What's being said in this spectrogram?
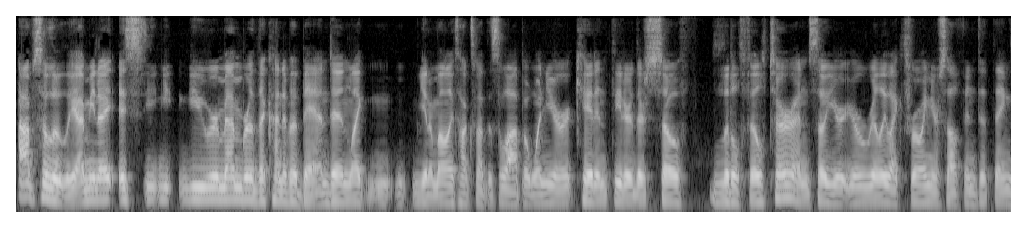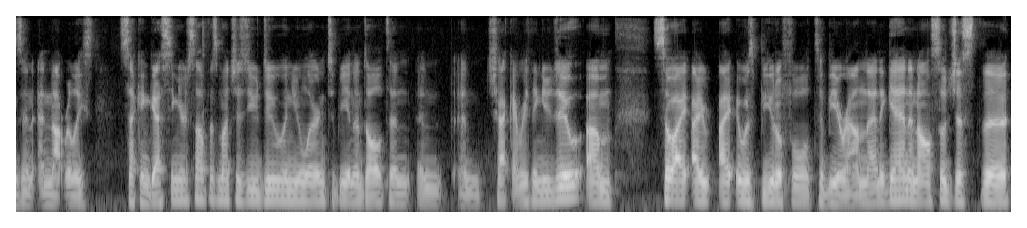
Absolutely. I mean, it's you, remember the kind of abandon, like you know, Molly talks about this a lot. But when you're a kid in theater, there's so little filter, and so you're you're really like throwing yourself into things and, and not really second guessing yourself as much as you do when you learn to be an adult and and and check everything you do. Um, so I, I, I it was beautiful to be around that again, and also just the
